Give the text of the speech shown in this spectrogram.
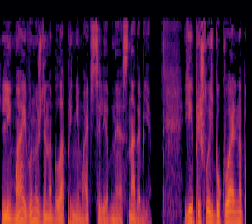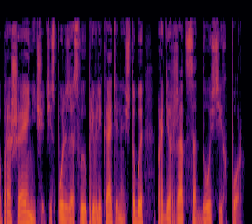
Лимай вынуждена была принимать целебное снадобье. Ей пришлось буквально попрошайничать, используя свою привлекательность, чтобы продержаться до сих пор.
